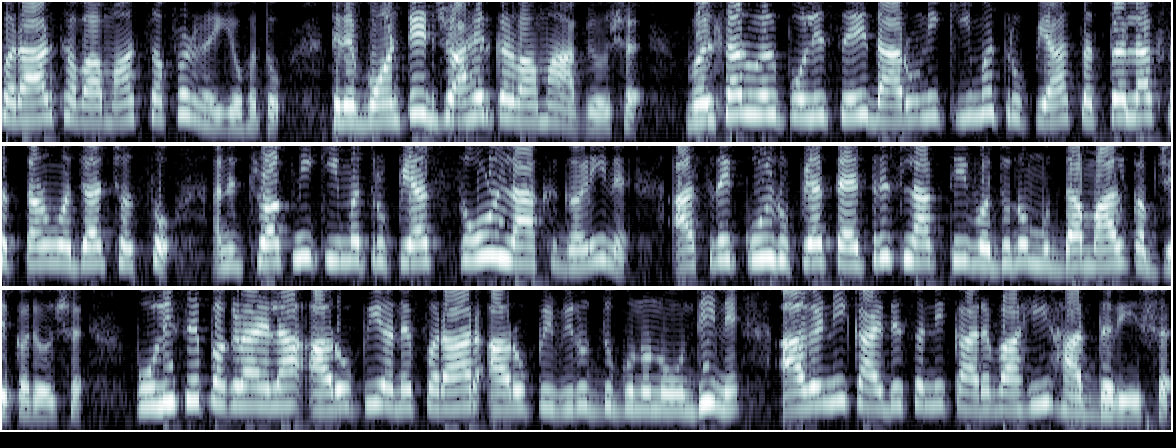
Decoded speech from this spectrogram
ફરાર થવામાં સફળ રહ્યો હતો. તેને વોન્ટેડ જાહેર કરવામાં આવ્યો છે. વલસાડ રૂરલ પોલીસે દારૂની કિંમત રૂપિયા સત્તર લાખ સત્તાણું હજાર છસો અને ટ્રકની કિંમત રૂપિયા સોળ લાખ ગણીને આશરે કુલ રૂપિયા તેત્રીસ લાખથી વધુનો મુદ્દામાલ કબજે કર્યો છે. પોલીસે પકડાયેલા આરોપી અને ફરાર આરોપી વિરુદ્ધ ગુનો નોંધીને આગળની કાયદેસરની કાર્યવાહી હાથ ધરી છે.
